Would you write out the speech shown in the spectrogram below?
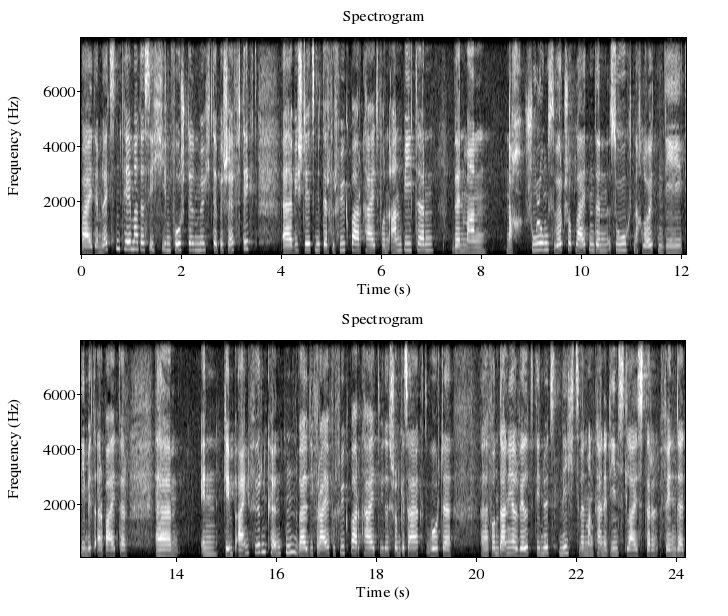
bei dem letzten Thema, das ich Ihnen vorstellen möchte, beschäftigt. Äh, wie steht es mit der Verfügbarkeit von Anbietern, wenn man nach Schulungs-Workshop-Leitenden sucht, nach Leuten, die die Mitarbeiter ähm, in GIMP einführen könnten, weil die freie Verfügbarkeit, wie das schon gesagt wurde, von Daniel Wild, die nützt nichts, wenn man keine Dienstleister findet,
